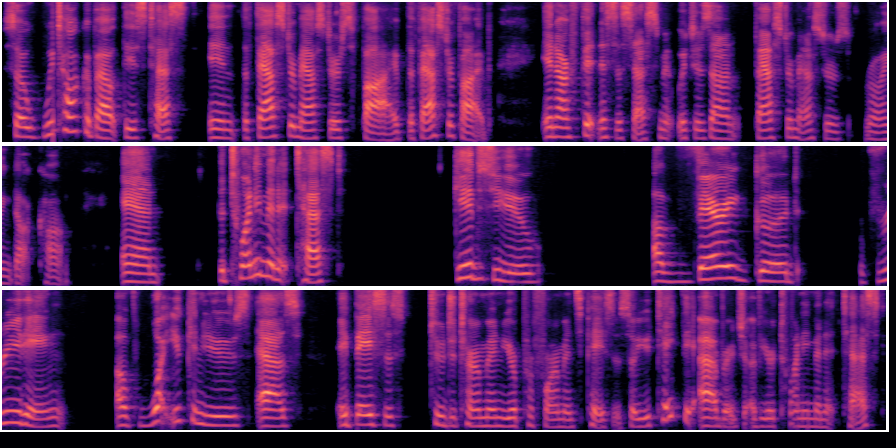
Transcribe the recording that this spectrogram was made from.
So we talk about these tests in the Faster Masters 5, the Faster 5, in our fitness assessment, which is on fastermastersrowing.com. And the 20 minute test gives you a very good reading of what you can use as a basis to determine your performance paces. So you take the average of your 20 minute test,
